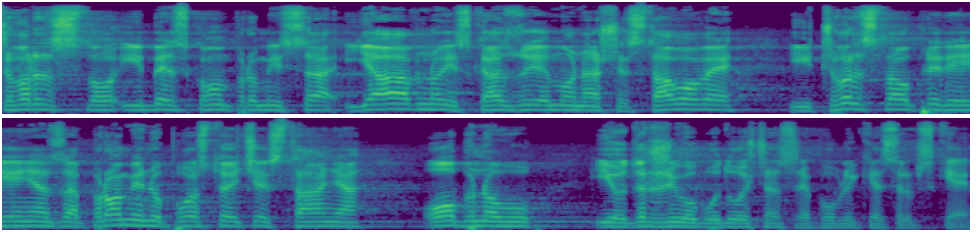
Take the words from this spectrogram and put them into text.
čvrsto i bez kompromisa javno iskazujemo naše stavove i čvrsta opredjeljenja za promjenu postojećeg stanja, obnovu i održivu budućnost Republike Srpske.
